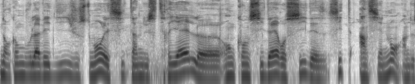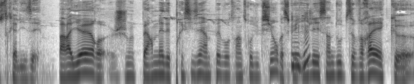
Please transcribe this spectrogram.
Non, comme vous l'avez dit justement, les sites industriels, euh, on considère aussi des sites anciennement industrialisés. Par ailleurs, je me permets de préciser un peu votre introduction parce qu'il Mhm. est sans doute vrai que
